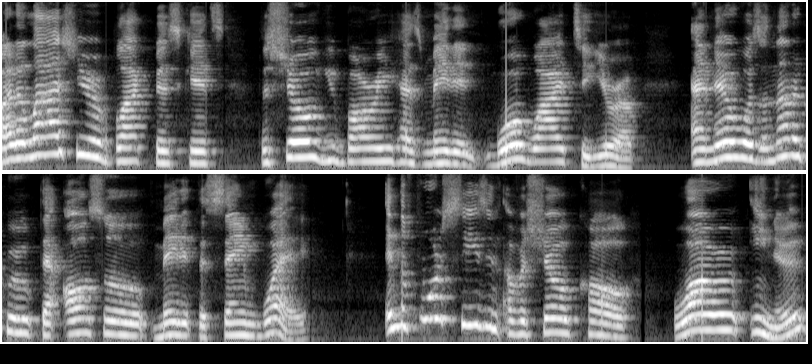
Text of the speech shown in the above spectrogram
By the last year of Black Biscuits, the show Yubari has made it worldwide to Europe, and there was another group that also made it the same way. In the fourth season of a show called Waru Inu,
